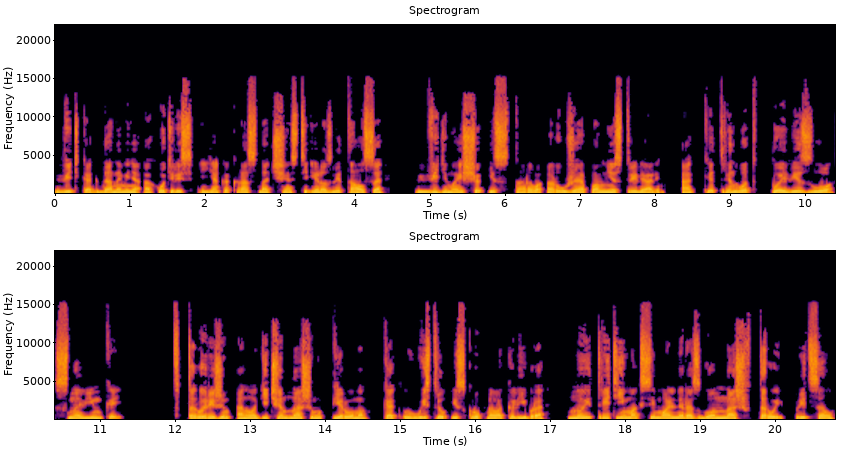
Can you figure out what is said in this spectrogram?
Ведь когда на меня охотились, я как раз на части и разлетался. Видимо, еще из старого оружия по мне стреляли. А Кэтрин вот повезло с новинкой. Второй режим аналогичен нашему первому, как выстрел из крупного калибра. Ну и третий максимальный разгон, наш второй прицел.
